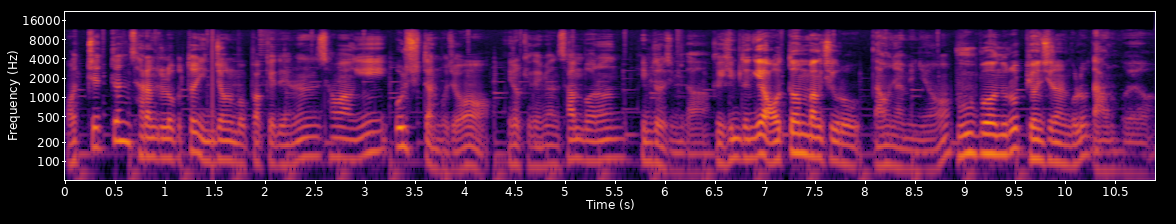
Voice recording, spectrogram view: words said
어쨌든 사람들로부터 인정을 못 받게 되는 상황이 올 수 있다는 거죠. 이렇게 되면 3번은 힘들어집니다. 그 힘든 게 어떤 방식으로 나오냐면요. 9번으로 변신하는 걸로 나오는 거예요.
